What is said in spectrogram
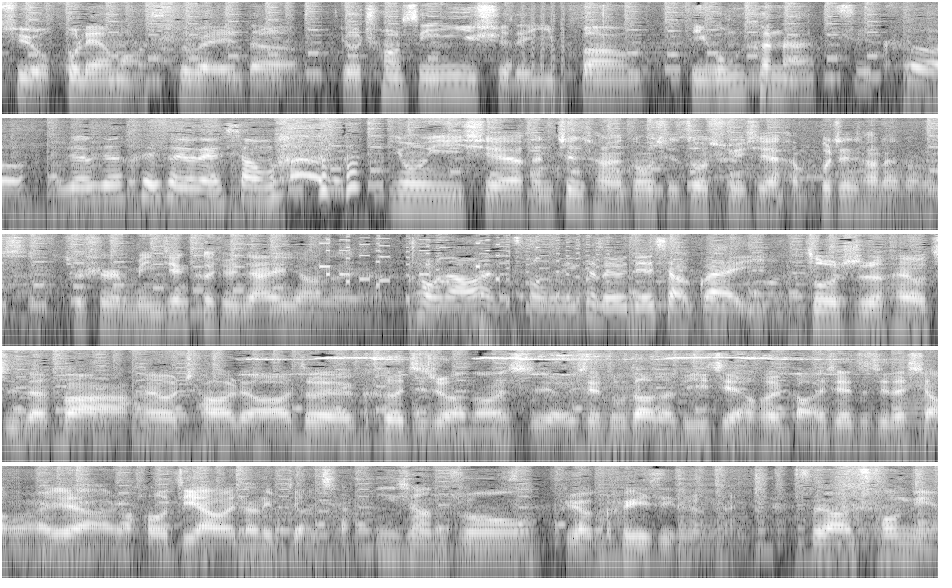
具有互联网思维的、有创新意识的一帮理工科男。极客，我觉得跟黑客有点像吧。用一些很正常的东西做出一些很不正常的东西，就是民间科学家一样的人。头脑很聪明，可能有点小怪异。做事很有自己的范儿，很有潮流，对科技这种东西有一些独到的理解，会搞一些自己的小玩意儿，然后 DIY 能力比较强。印象中比较 crazy 那种感觉，非常聪明，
